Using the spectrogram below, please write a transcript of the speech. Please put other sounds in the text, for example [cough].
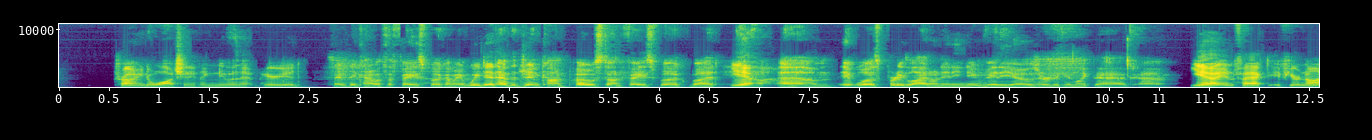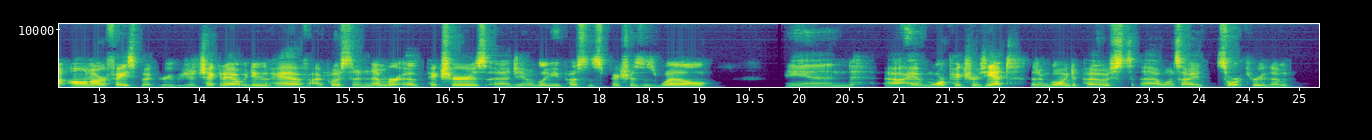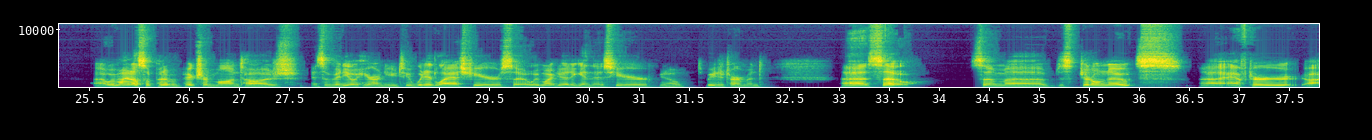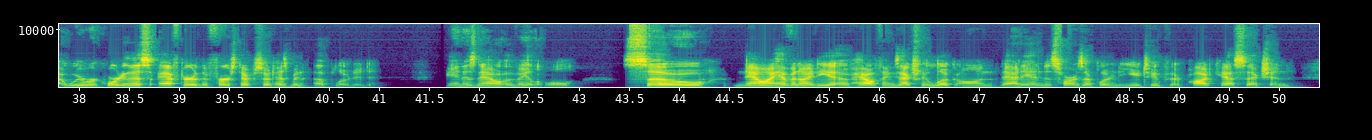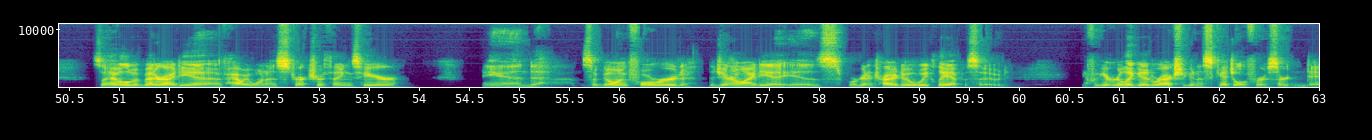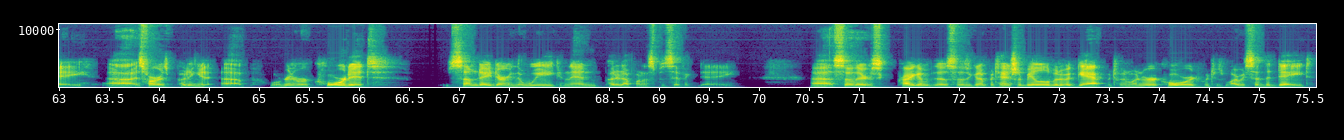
trying to watch anything new in that period. Same thing kind of with the Facebook. I mean, we did have the Gen Con post on Facebook, but Yeah, um, it was pretty light on any new videos or anything like that. Yeah. In fact, if you're not on our Facebook group, you should check it out. We do have. I posted a number of pictures. Uh, Jim, I believe you posted some pictures as well, and uh, I have more pictures yet that I'm going to post uh, once I sort through them. Uh, we might also put up a picture montage as a video here on YouTube. We did last year, so we might do it again this year. You know, to be determined. Uh, so, some uh, just general notes. After we're recording this after the first episode has been uploaded and is now available. So now I have an idea of how things actually look on that end as far as uploading to YouTube for their podcast section. So I have a little bit better idea of how we want to structure things here. And so going forward, the general idea is we're going to try to do a weekly episode. If we get really good, we're actually going to schedule it for a certain day uh, as far as putting it up. We're going to record it someday during the week and then put it up on a specific day. Uh, so there's probably going to, there's going to potentially be a little bit of a gap between when we record, which is why we said the date,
